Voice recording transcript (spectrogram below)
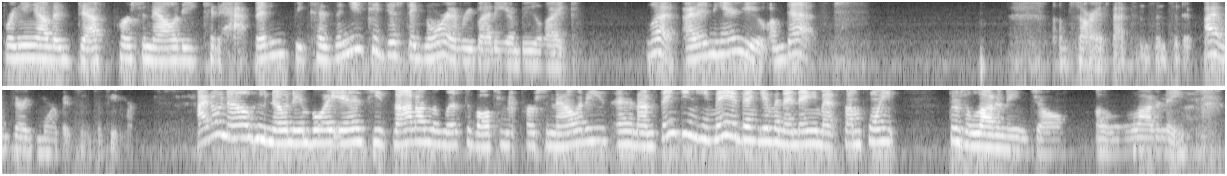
bringing out a deaf personality could happen because then you could just ignore everybody and be like, What? I didn't hear you. I'm deaf. I'm sorry if that's insensitive. I have a very morbid sense of humor. I don't know who No Name Boy is. He's not on the list of alternate personalities, and I'm thinking he may have been given a name at some point. There's a lot of names, y'all. A lot of names.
